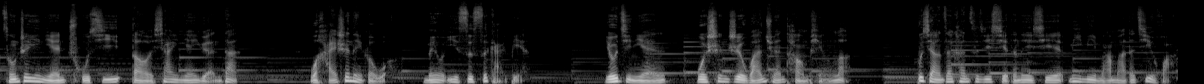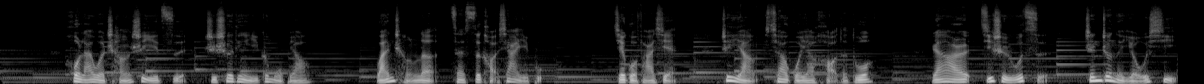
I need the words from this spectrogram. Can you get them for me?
从这一年除夕到下一年元旦，我还是那个我，没有一丝丝改变。有几年，我甚至完全躺平了，不想再看自己写的那些密密麻麻的计划。后来我尝试一次，只设定一个目标，完成了再思考下一步，结果发现。这样效果要好得多。然而，即使如此，真正的游戏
